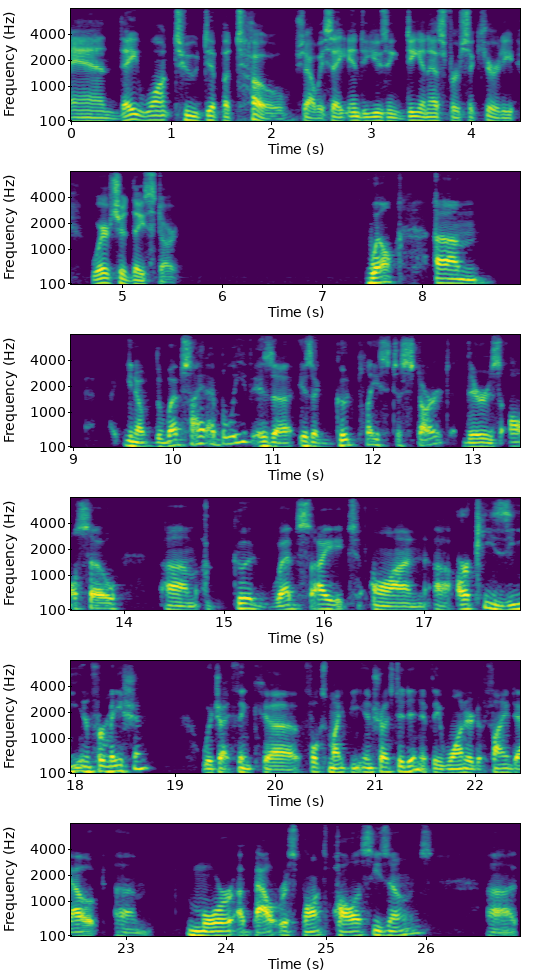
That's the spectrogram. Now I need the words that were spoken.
and they want to dip a toe, shall we say, into using DNS for security, where should they start? Well, um, you know, the website I believe is a is a good place to start. There's also um, a good website on uh, RPZ information, which I think uh, folks might be interested in if they wanted to find out um, more about response policy zones uh,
